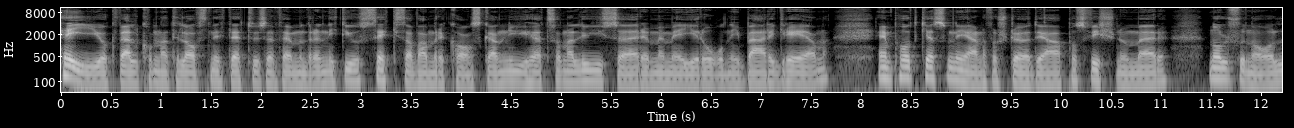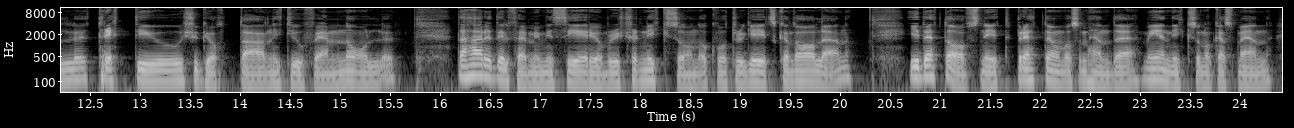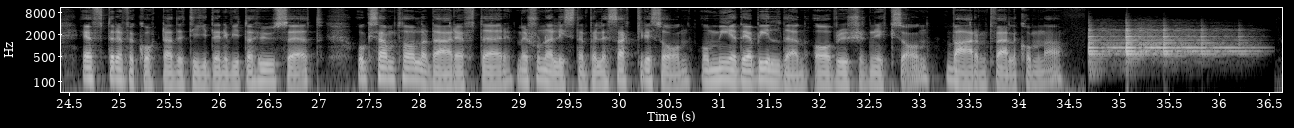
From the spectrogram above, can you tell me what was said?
Hej och välkomna till avsnitt 1596 av amerikanska nyhetsanalyser med mig Ronny Berggren. En podcast som ni gärna får stödja på swishnummer 070-30 28 95 0. Det här är del 5 i min serie om Richard Nixon och Watergate-skandalen. I detta avsnitt berättar jag om vad som hände med Nixon och hans män efter den förkortade tiden i Vita huset och samtalar därefter med journalisten Pelle Zackrisson om mediebilden av Richard Nixon. Varmt välkomna!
